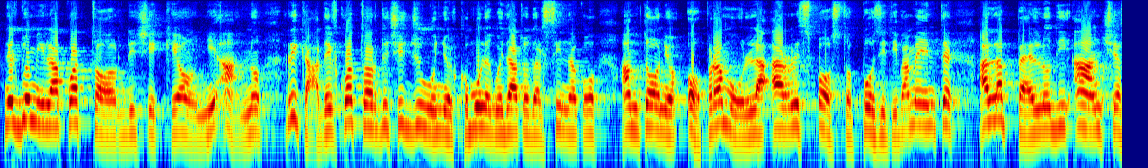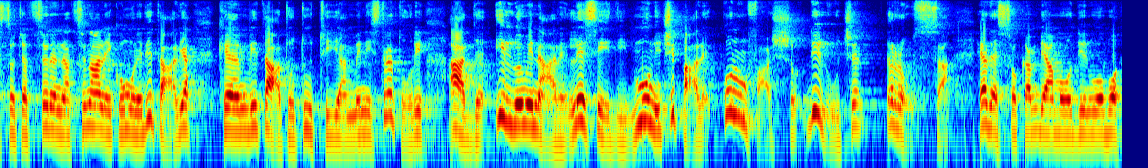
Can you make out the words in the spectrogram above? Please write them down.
nel 2014 che ogni anno ricade il 14 giugno. Il comune guidato dal sindaco Antonio Opramolla ha risposto positivamente all'appello di ANCI, Associazione Nazionale Comune d'Italia, che ha invitato tutti gli amministratori ad illuminare le sedi municipali con un fascio di luce rossa. E adesso cambiamo di nuovo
